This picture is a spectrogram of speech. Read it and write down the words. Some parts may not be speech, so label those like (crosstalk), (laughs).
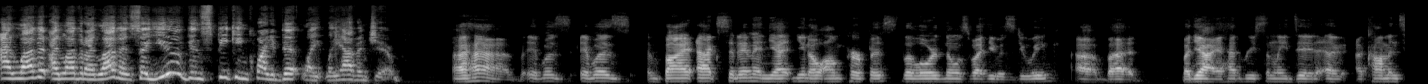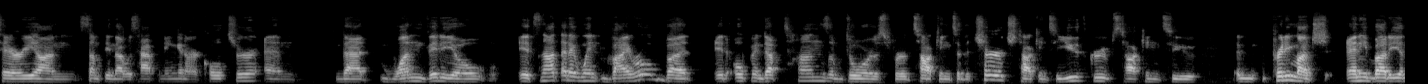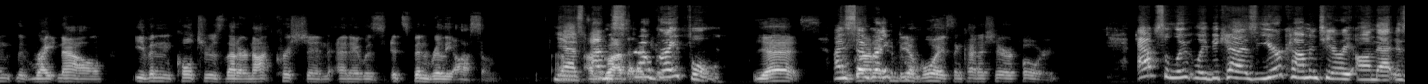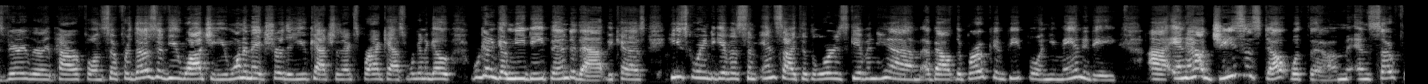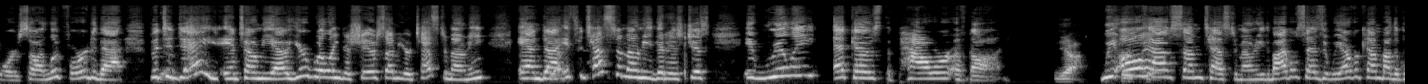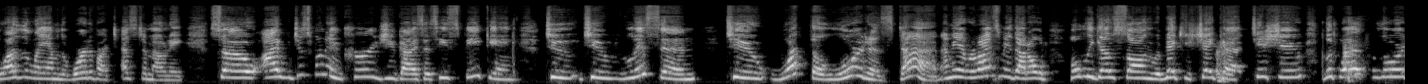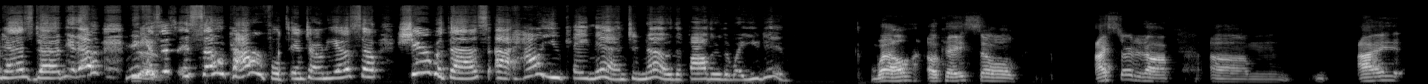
I love it. I love it. I love it. So you have been speaking quite a bit lately, haven't you? I have. It was it was by accident and yet, you know, on purpose. The Lord knows what he was doing. Uh, but but yeah, I had recently did a, a commentary on something that was happening in our culture and that one video, it's not that it went viral, but it opened up tons of doors for talking to the church, talking to youth groups, talking to pretty much anybody in right now, even cultures that are not Christian. And it was, it's been really awesome. Yes, I'm, I'm, I'm so grateful. Yes, I'm, I'm so grateful. I can be a voice and kind of share it forward. Absolutely, because your commentary on that is very, very powerful. And so, for those of you watching, you want to make sure that you catch the next broadcast. We're going to go, we're going to go knee deep into that because he's going to give us some insight that the Lord has given him about the broken people and humanity uh, and how Jesus dealt with them and so forth. So, I look forward to that. But yeah. today, Antonio, you're willing to share some of your testimony, and uh, yeah. it's a testimony that is just, it really echoes the power of God. Yeah. We all sure. have some testimony. The Bible says that we overcome by the blood of the Lamb and the word of our testimony. So I just want to encourage you guys as he's speaking to to listen to what the Lord has done. I mean, it reminds me of that old Holy Ghost song that would make you shake a (laughs) tissue. Look what the Lord has done, you know, because it's, it's, so powerful, Antonio. So share with us uh, how you came in to know the Father the way you do. Well, okay. So I started off um, I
